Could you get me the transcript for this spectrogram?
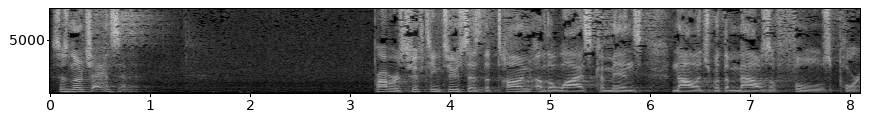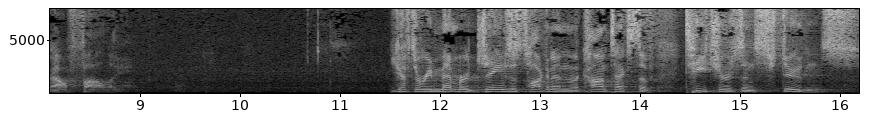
So there's no chance in it. Proverbs 15:2 says the tongue of the wise commends knowledge but the mouths of fools pour out folly. You have to remember James is talking in the context of teachers and students.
